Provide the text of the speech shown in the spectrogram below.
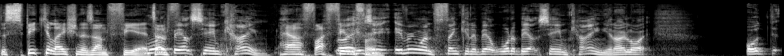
The speculation is unfair. It's what unf- about Sam Cane? how I feel Like, for is him. everyone thinking about what about Sam Cane? You know, like, or th-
